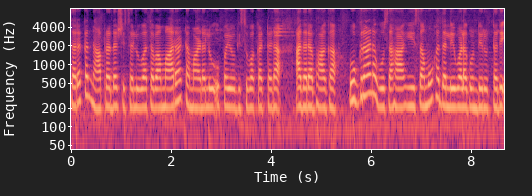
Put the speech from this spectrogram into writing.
ಸರಕನ್ನು ಪ್ರದರ್ಶಿಸಲು ಅಥವಾ ಮಾರಾಟ ಮಾಡಲು ಉಪಯೋಗಿಸುವ ಕಟ್ಟಡ. ಅದರ ಭಾಗ ಉಗ್ರಾಣವೂ ಸಹ ಈ ಸಮೂಹದಲ್ಲಿ ಒಳಗೊಂಡಿರುತ್ತದೆ.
